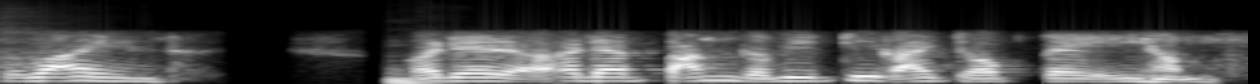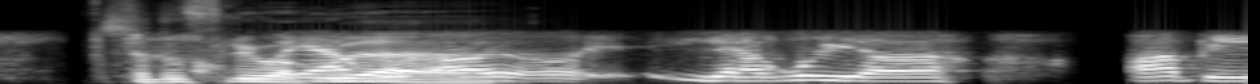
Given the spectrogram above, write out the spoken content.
på vejen. Mm. Og der, og der banker vi direkte op bag i ham. Så du flyver Og jeg, ud af... og, og jeg ryger op i,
